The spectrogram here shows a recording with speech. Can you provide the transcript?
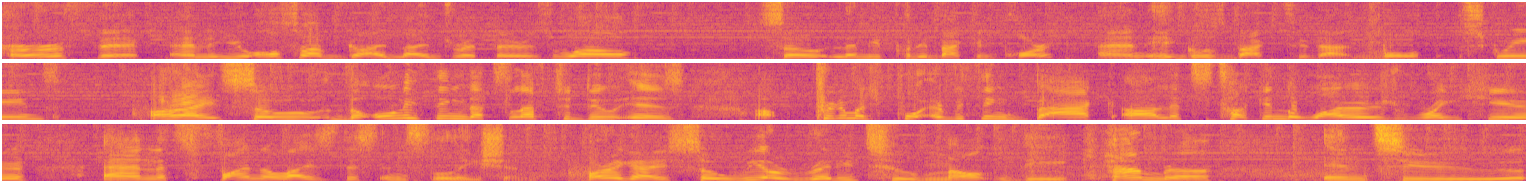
Perfect. And you also have guidelines right there as well. So let me put it back in park and it goes back to that both screens. All right, so the only thing that's left to do is uh, pretty much put everything back. Uh, let's tuck in the wires right here and let's finalize this installation. All right guys, so we are ready to mount the camera into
